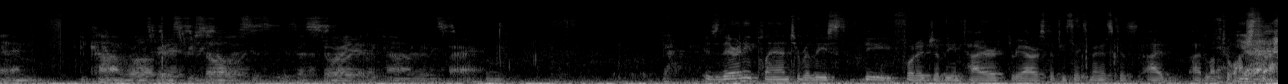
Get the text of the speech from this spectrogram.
and become the world's greatest free soloist is, is a story that we found really inspiring. Yeah. Is there any plan to release the footage of the entire three hours fifty six minutes? Because I'd I'd love to watch Yeah.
